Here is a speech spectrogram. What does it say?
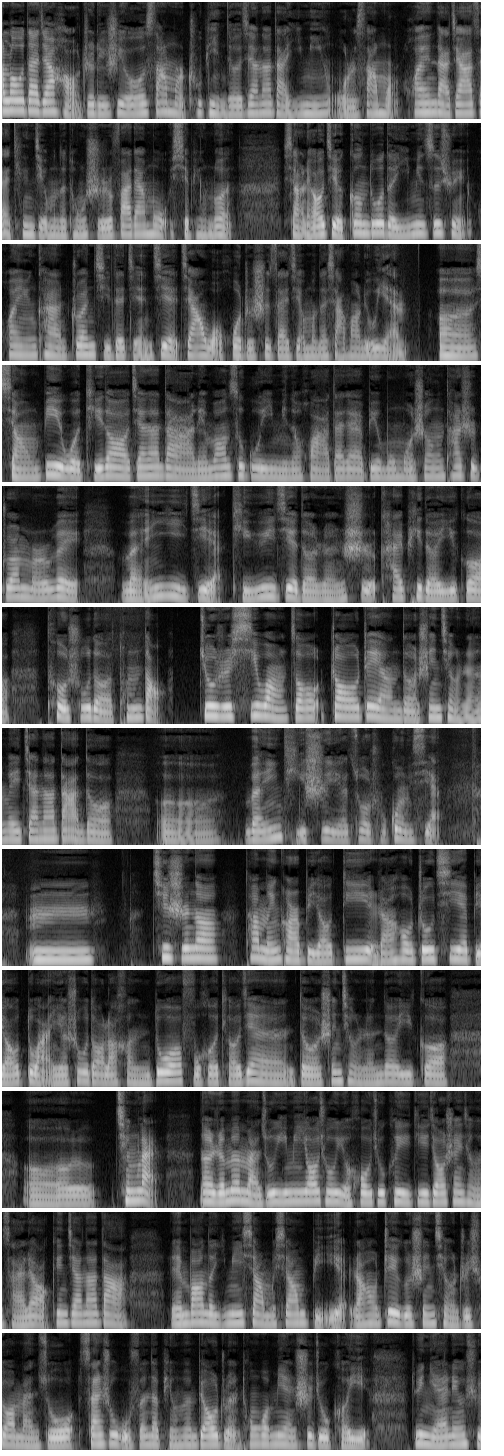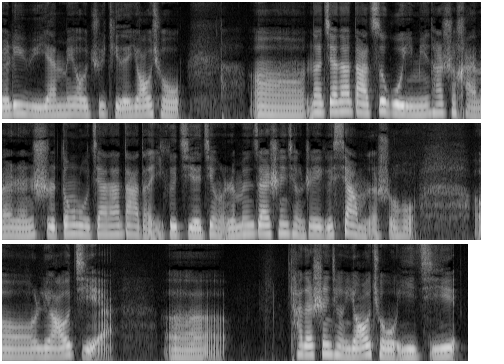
Hello，大家好，这里是由 Summer 出品的加拿大移民，我是 Summer，欢迎大家在听节目的同时发弹幕、写评论。想了解更多的移民资讯，欢迎看专辑的简介，加我或者是在节目的下方留言。呃，想必我提到加拿大联邦自雇移民的话，大家也并不陌生，它是专门为文艺界、体育界的人士开辟的一个特殊的通道。就是希望招招这样的申请人为加拿大的呃文体事业做出贡献。嗯，其实呢，它门槛比较低，然后周期也比较短，也受到了很多符合条件的申请人的一个呃青睐。那人们满足移民要求以后，就可以递交申请材料，跟加拿大。联邦的移民项目相比，然后这个申请只需要满足三十五分的评分标准，通过面试就可以。对年龄、学历、语言没有具体的要求。嗯，那加拿大自雇移民它是海外人士登陆加拿大的一个捷径。人们在申请这个项目的时候，呃，了解呃它的申请要求以及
